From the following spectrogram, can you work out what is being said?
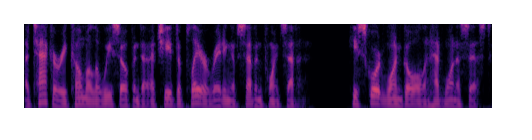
Attacker Ikoma Loïs Openda achieved a player rating of 7.7. He scored one goal and had one assist.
